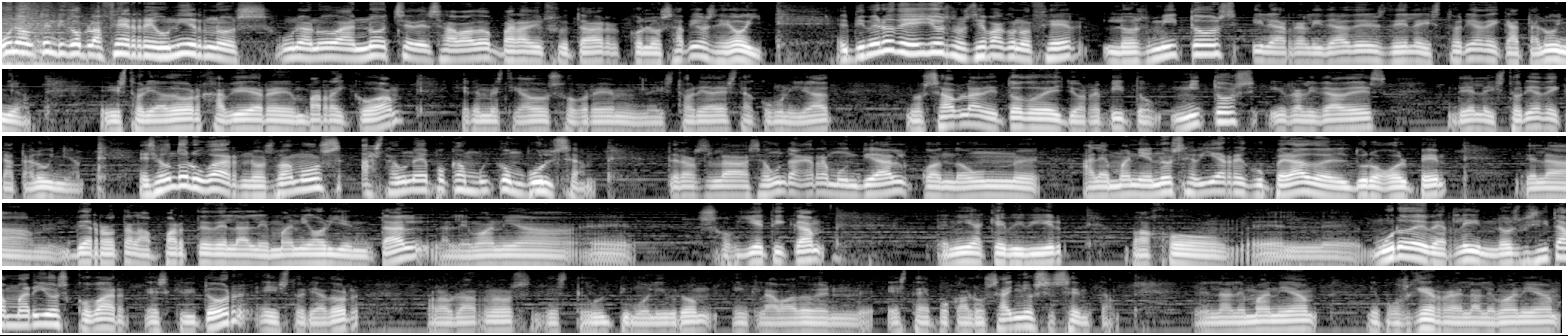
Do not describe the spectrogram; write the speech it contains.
Un auténtico placer reunirnos una nueva noche de sábado para disfrutar con los sabios de hoy. El primero de ellos nos lleva a conocer los mitos y las realidades de la historia de Cataluña. El historiador Javier Barraicoa, que era investigador sobre la historia de esta comunidad, nos habla de todo ello, repito, mitos y realidades de la historia de Cataluña. En segundo lugar, nos vamos hasta una época muy convulsa, tras la Segunda Guerra Mundial, cuando un Alemania no se había recuperado del duro golpe de la derrota a la parte de la Alemania oriental, la Alemania eh, soviética, tenía que vivir bajo el eh, muro de Berlín. Nos visita Mario Escobar, escritor e historiador, para hablarnos de este último libro enclavado en esta época, los años 60, en la Alemania de posguerra, en la Alemania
